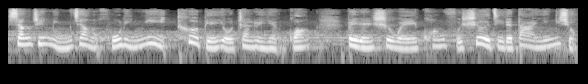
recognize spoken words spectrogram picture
湘军名将胡林翼特别有战略眼光，被人视为匡扶社稷的大英雄。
